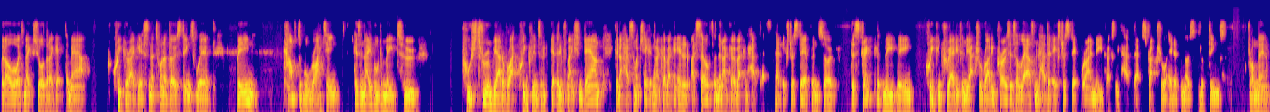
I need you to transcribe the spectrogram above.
but I'll always make sure that I get them out quicker, I guess. And it's one of those things where being comfortable writing has enabled me to push through and be able to write quickly and sort of get that information down. Then I have someone check it, then I go back and edit it myself, and then I go back and have that, that extra step. And so the strength of me being quick and creative in the actual writing process allows me to have that extra step where I need to actually have that structural edit and those sort of things from there.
